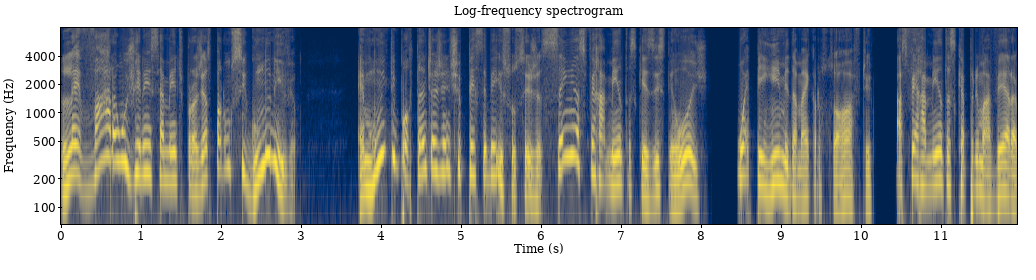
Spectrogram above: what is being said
levaram o gerenciamento de projetos para um segundo nível. É muito importante a gente perceber isso, ou seja, sem as ferramentas que existem hoje, o EPM da Microsoft, as ferramentas que a Primavera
